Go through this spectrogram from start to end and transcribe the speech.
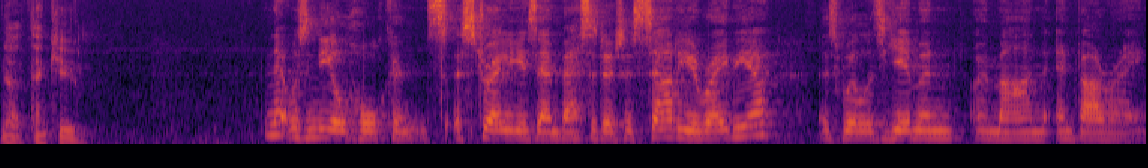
No, thank you. And that was Neil Hawkins, Australia's ambassador to Saudi Arabia, as well as Yemen, Oman, and Bahrain.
